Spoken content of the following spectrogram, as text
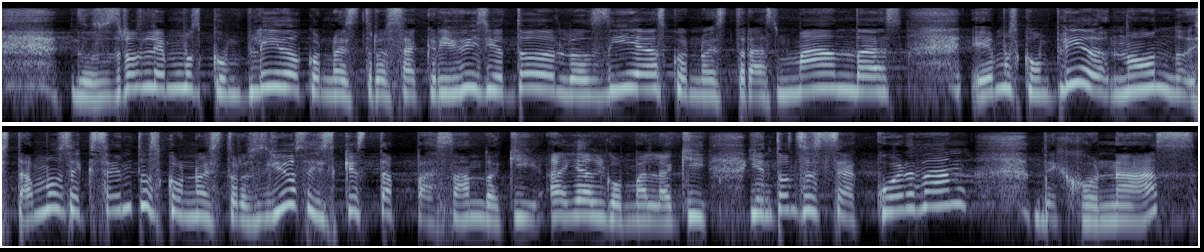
nosotros le hemos cumplido con nuestro sacrificio todos los días, con nuestras mandas, hemos cumplido. No, estamos exentos con nuestros dioses. ¿Qué está pasando aquí? Hay algo mal aquí. Y entonces se acuerdan de Jonás,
